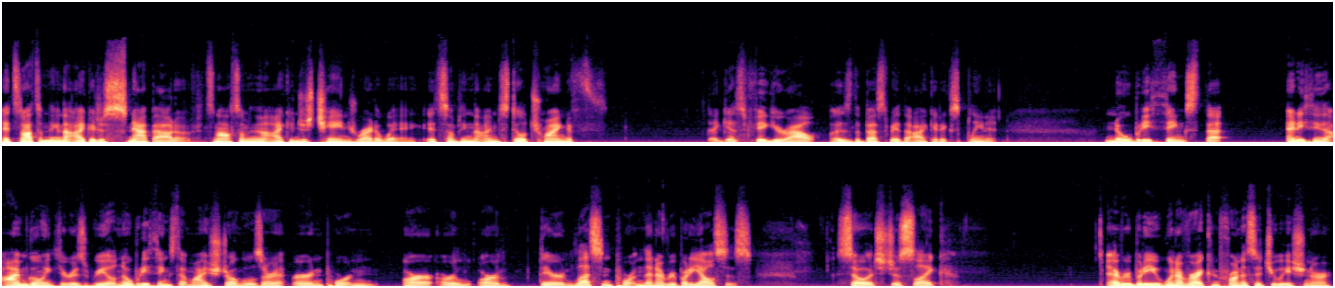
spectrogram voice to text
it's not something that I could just snap out of. It's not something that I can just change right away. It's something that I'm still trying to, f- I guess, figure out is the best way that I could explain it. Nobody thinks that anything that I'm going through is real. Nobody thinks that my struggles are are important or or or they're less important than everybody else's. So it's just like everybody, whenever I confront a situation or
